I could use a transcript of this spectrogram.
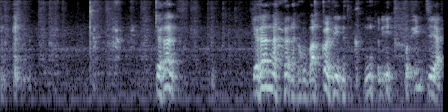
계란 계란 라면하고 막걸리는 국물이 포인트야.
